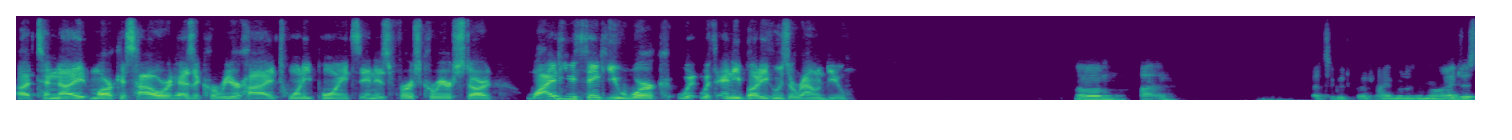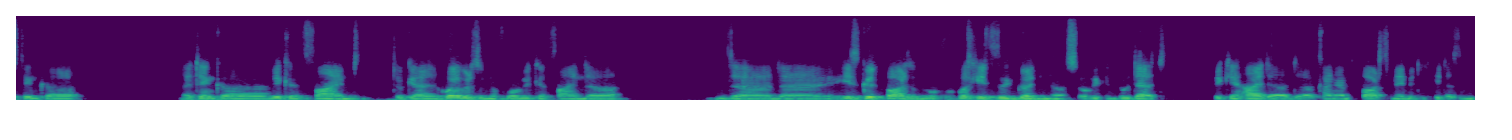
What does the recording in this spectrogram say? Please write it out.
Uh, tonight, Marcus Howard has a career high 20 points in his first career start. Why do you think you work with, with anybody who's around you? Um, I, that's a good question. I really don't know. I just think uh, I think uh, we can find together whoever's in the floor. We can find uh, the the his good parts of what he's doing good. You know, so we can do that. We can hide the, the kind of parts maybe that he doesn't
